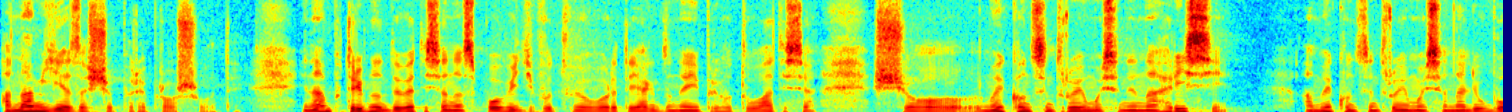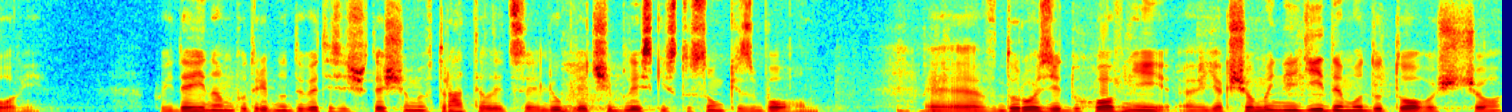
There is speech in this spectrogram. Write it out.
А нам є за що перепрошувати. І нам потрібно дивитися на сповідь, от ви говорите, як до неї приготуватися, що ми концентруємося не на грісі, а ми концентруємося на любові. По ідеї, нам потрібно дивитися, що те, що ми втратили, це люблячі близькі стосунки з Богом. Е, В дорозі духовній, е, якщо ми не дійдемо до того, що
